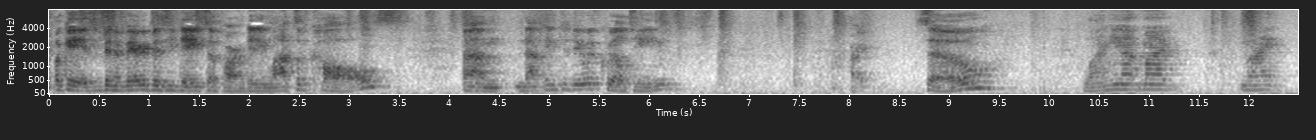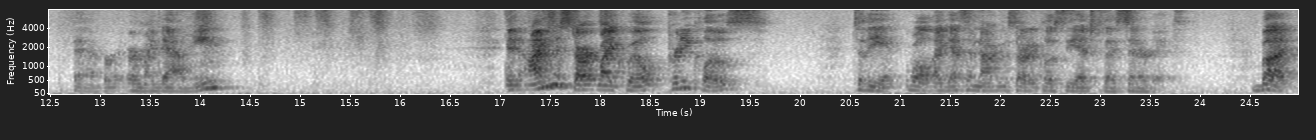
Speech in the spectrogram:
Okay, it's been a very busy day so far. I'm getting lots of calls. Um, nothing to do with quilting. Alright, so lining up my my fabric or my batting. And I'm going to start my quilt pretty close to the, well, I guess I'm not going to start it close to the edge because I centered it. But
